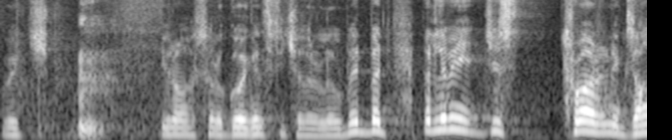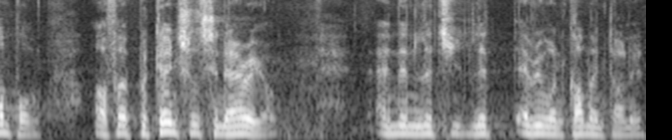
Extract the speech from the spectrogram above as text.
Which, you know, sort of go against each other a little bit. But, but let me just throw out an example of a potential scenario and then let, you, let everyone comment on it.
